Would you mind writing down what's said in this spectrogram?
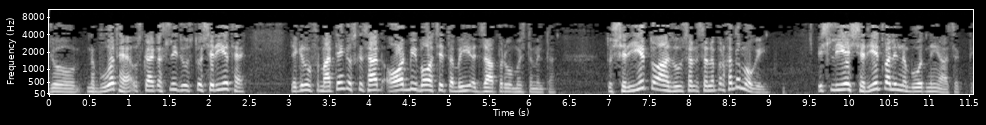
جو نبوت ہے، اس کا ایک اصلی جز تو شریعت ہے، لیکن وہ فرماتے ہیں کہ اس کے ساتھ اور بھی بہت سے طبی اجزاء پر وہ مشتمل تھا۔ تو شریعت تو حضور صلی اللہ علیہ وسلم پر ختم ہو گئی۔ اس لیے شریعت والی نبوت نہیں آ سکتی۔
